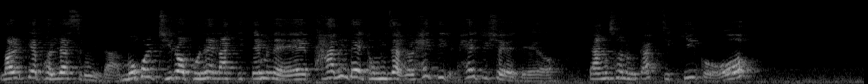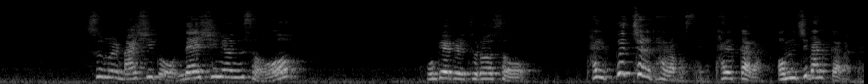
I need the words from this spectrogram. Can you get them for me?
넓게 벌렸습니다. 목을 뒤로 보내놨기 때문에 반대 동작을 해드, 해주셔야 돼요. 양손은 깍지 끼고 숨을 마시고 내쉬면서 고개를 들어서 발끝을 바라보세요. 발가락, 엄지발가락을.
